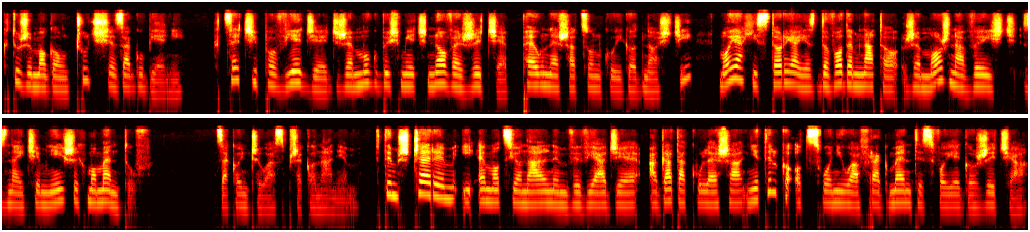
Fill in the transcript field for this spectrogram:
którzy mogą czuć się zagubieni. Chcę ci powiedzieć, że mógłbyś mieć nowe życie, pełne szacunku i godności. Moja historia jest dowodem na to, że można wyjść z najciemniejszych momentów. Zakończyła z przekonaniem. W tym szczerym i emocjonalnym wywiadzie Agata Kulesza nie tylko odsłoniła fragmenty swojego życia,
